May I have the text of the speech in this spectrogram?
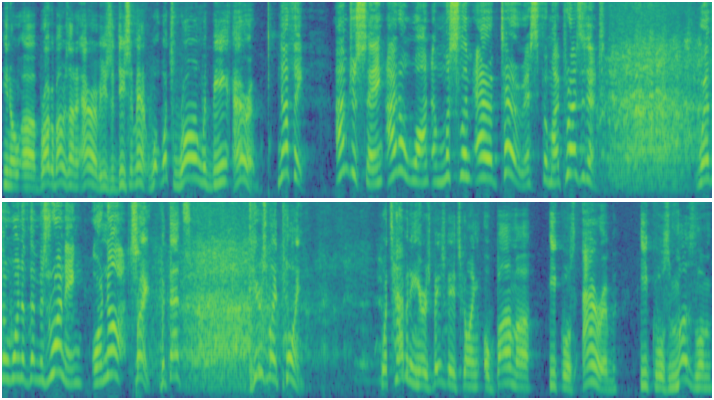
You know, uh, Barack Obama's not an Arab, he's a decent man. What, what's wrong with being Arab? Nothing. I'm just saying I don't want a Muslim Arab terrorist for my president. Whether one of them is running or not. Right, but that's. Here's my point what's happening here is basically it's going Obama equals Arab equals Muslim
